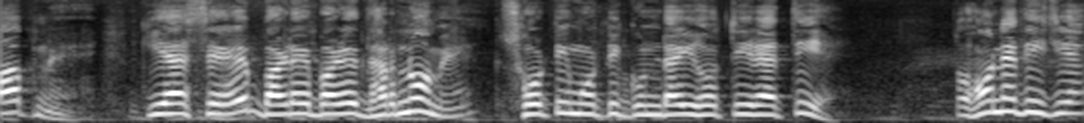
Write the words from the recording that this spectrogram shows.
आपने कि ऐसे बड़े बड़े धरनों में छोटी मोटी गुंडाई होती रहती है। तो होने दीजिए?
